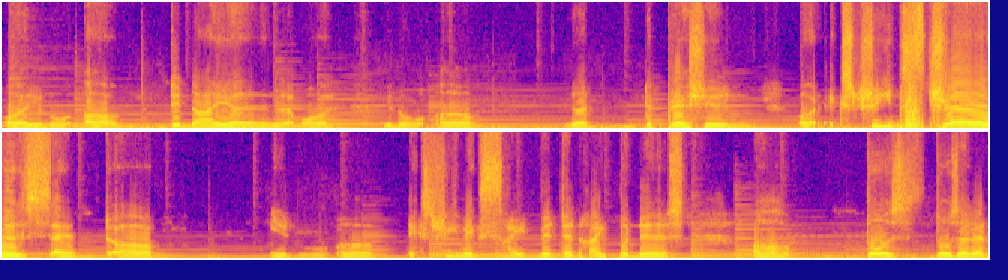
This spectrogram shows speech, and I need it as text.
Or you know um, denial or you know, um, you know depression or extreme stress and um, you know uh, extreme excitement and hyperness uh, those those are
